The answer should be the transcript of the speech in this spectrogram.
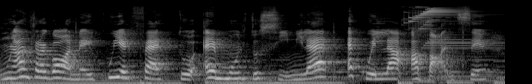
Un'altra gonna il cui effetto è molto simile è quella a balze,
